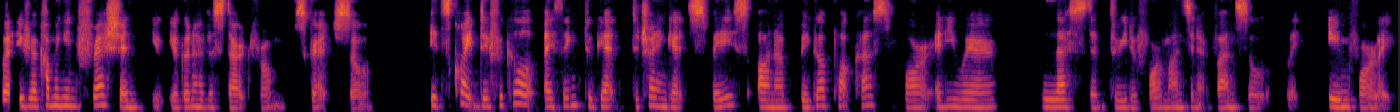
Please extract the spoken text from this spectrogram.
But if you're coming in fresh and you're going to have to start from scratch, so it's quite difficult, I think, to get to try and get space on a bigger podcast for anywhere less than three to four months in advance. So like aim for like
